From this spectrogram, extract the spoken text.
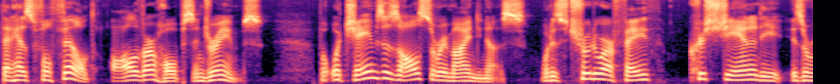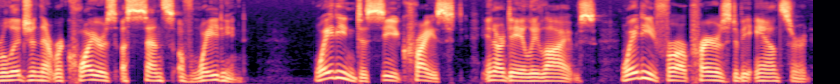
that has fulfilled all of our hopes and dreams. But what James is also reminding us, what is true to our faith, Christianity is a religion that requires a sense of waiting. Waiting to see Christ in our daily lives, waiting for our prayers to be answered,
